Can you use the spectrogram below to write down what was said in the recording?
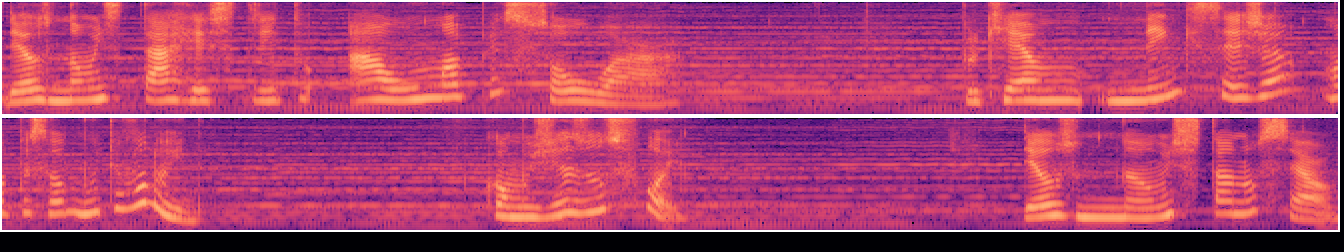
Deus não está restrito a uma pessoa, porque é, nem que seja uma pessoa muito evoluída, como Jesus foi. Deus não está no céu,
